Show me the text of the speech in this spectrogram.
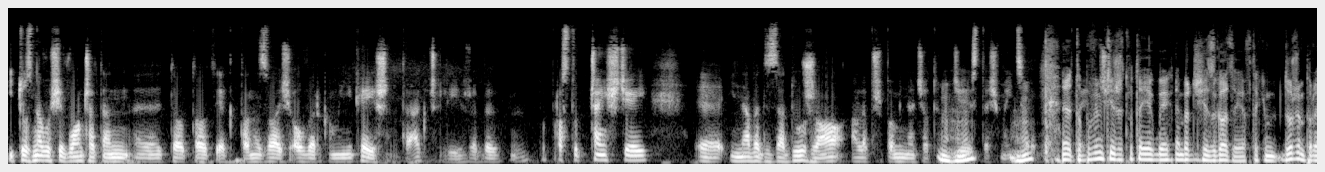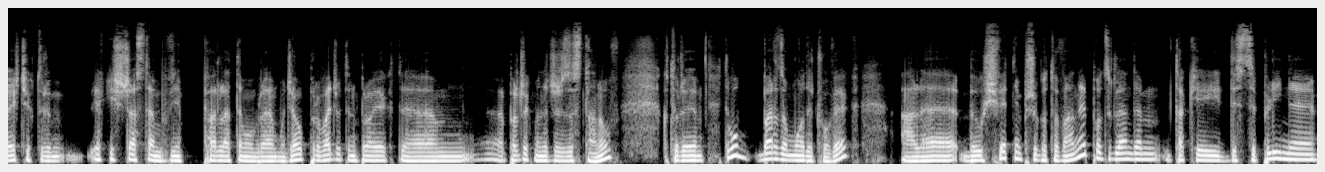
I tu znowu się włącza ten, y, to, to jak to nazwałeś, over communication, tak? czyli żeby po prostu częściej E, i nawet za dużo, ale przypominać o tym, gdzie mhm. jesteśmy i co mhm. robimy. To powiem Ci, że tutaj jakby jak najbardziej się zgodzę. Ja w takim dużym projekcie, w którym jakiś czas temu, pewnie parę lat temu brałem udział, prowadził ten projekt um, project manager ze Stanów, który, to był bardzo młody człowiek, ale był świetnie przygotowany pod względem takiej dyscypliny,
